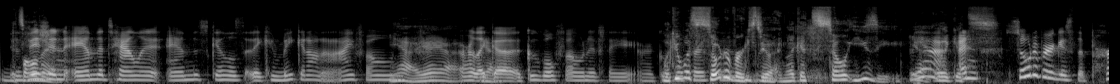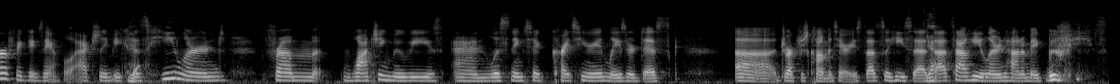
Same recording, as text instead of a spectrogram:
The It's vision and the talent and the skills that they can make it on an iPhone. Yeah. Yeah. Yeah. Or like yeah. a Google phone if they are Look at what person. Soderbergh's doing. Like it's so easy. Yeah, like and Soderbergh is the perfect example actually because he learned from watching movies and listening to Criterion Laserdisc uh, director's commentaries. That's what he said. Yeah. That's how he learned how to make movies,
